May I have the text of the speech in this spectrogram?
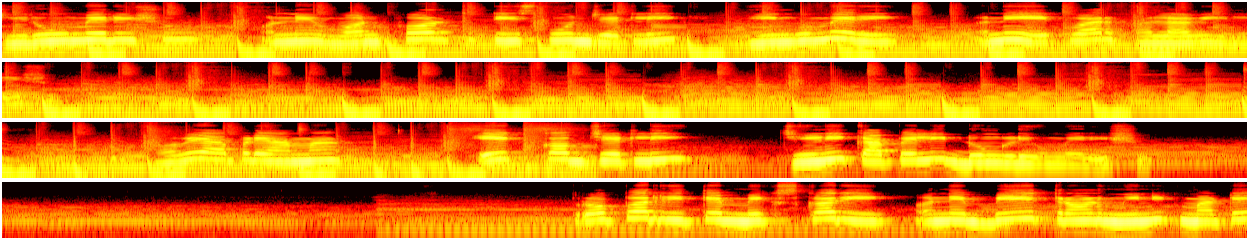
જીરું ઉમેરીશું અને વન ફોર્થ ટીસ્પૂન જેટલી હિંગ ઉમેરી અને એકવાર હલાવી લેશું. હવે આપણે આમાં એક કપ જેટલી ઝીણી કાપેલી ડુંગળી ઉમેરીશું. પ્રોપર રીતે મિક્સ કરી અને બે ત્રણ મિનિટ માટે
